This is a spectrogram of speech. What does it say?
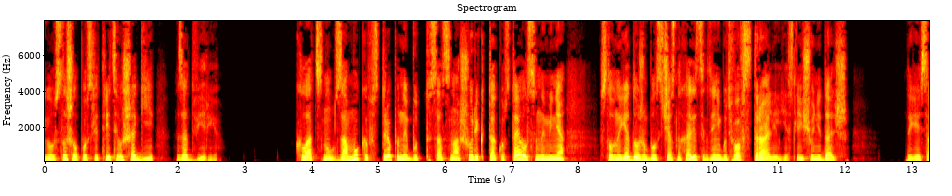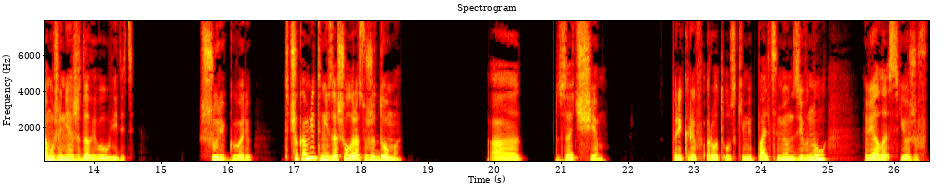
И услышал после третьего шаги за дверью. Клацнул замок, и встрепанный, будто сосна, Шурик так уставился на меня, словно я должен был сейчас находиться где-нибудь в Австралии, если еще не дальше. Да я и сам уже не ожидал его увидеть. «Шурик, — говорю, — ты что ко мне-то не зашел, раз уже дома?» «А зачем?» Прикрыв рот узкими пальцами, он зевнул, вяло съежив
